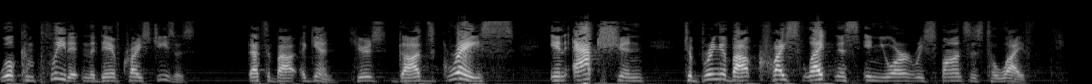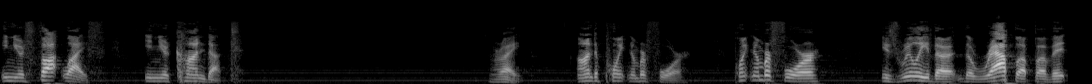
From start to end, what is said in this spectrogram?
will complete it in the day of Christ Jesus. That's about, again, here's God's grace in action to bring about Christ likeness in your responses to life, in your thought life, in your conduct. All right. On to point number four. Point number four is really the, the wrap up of it.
